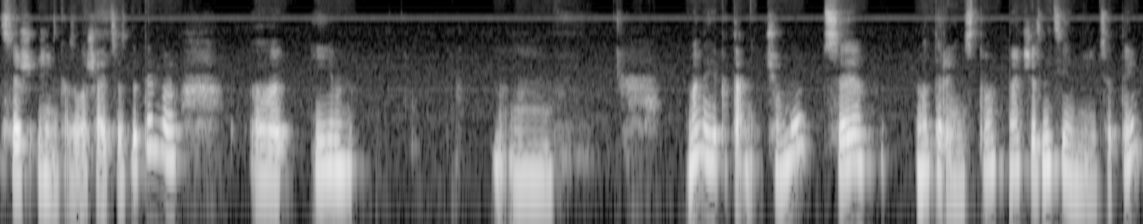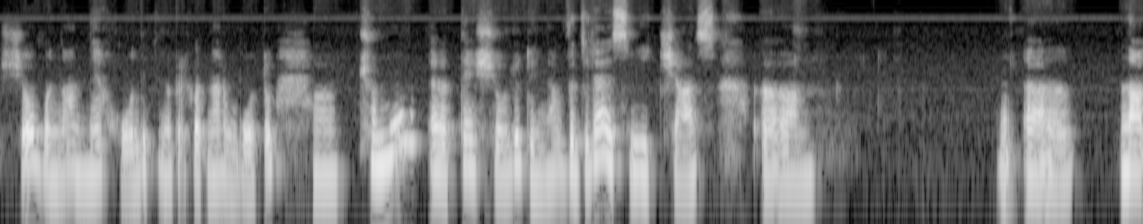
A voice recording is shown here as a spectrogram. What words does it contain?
все ж жінка залишається з дитиною, і в мене є питання, чому це материнство, наче знецінюється тим, що вона не ходить, наприклад, на роботу. Чому е, те, що людина виділяє свій час е, е, на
